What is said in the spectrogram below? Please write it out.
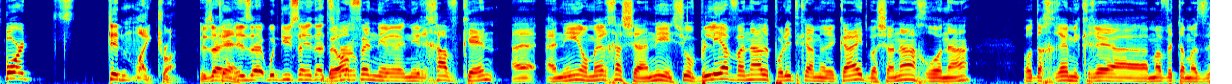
sports didn't like Trump. Is that כן. is that? Would you say that's true? באופן נר- נרחב כן, אה, אני אומר לך שאני, שוב, בלי הבנה בפוליטיקה אמריקאית, בשנה האחרונה, עוד אחרי מקרה המוות המז-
